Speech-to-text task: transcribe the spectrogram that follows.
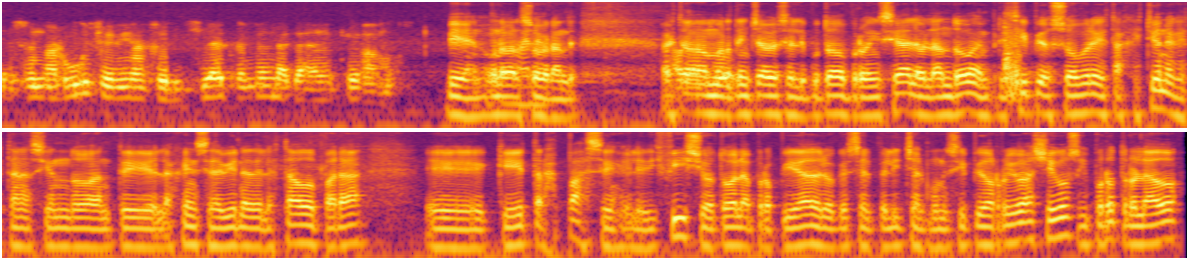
es un orgullo y una felicidad tremenda cada vez que vamos. Bien, un abrazo grande. Ahí estaba Martín Chávez, el diputado provincial, hablando en principio sobre estas gestiones que están haciendo ante la Agencia de Bienes del Estado para eh, que traspase el edificio, toda la propiedad de lo que es el Peliche al municipio de Río Gallegos, y por otro lado,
